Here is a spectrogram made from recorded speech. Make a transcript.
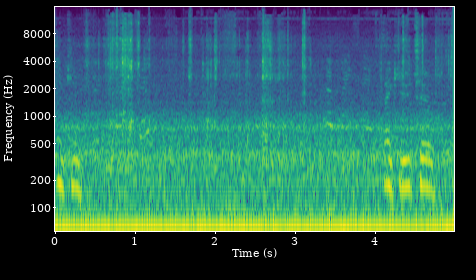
Thank you. Thank you, you too.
